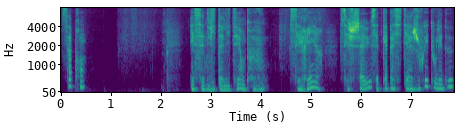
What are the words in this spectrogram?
ça prend. Et cette vitalité entre vous, ces rires, ces chahuts, cette capacité à jouer tous les deux,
